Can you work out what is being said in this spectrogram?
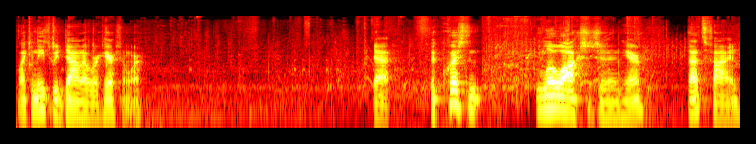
Like it needs to be down over here somewhere. Yeah. The question, low oxygen in here. That's fine.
